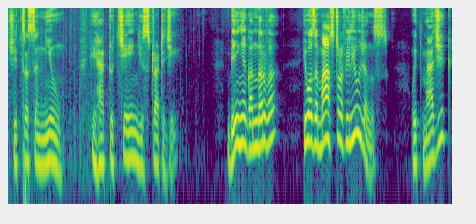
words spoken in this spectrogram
Chitrasen knew he had to change his strategy. Being a Gandharva, he was a master of illusions. With magic,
